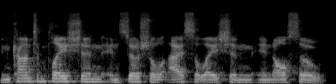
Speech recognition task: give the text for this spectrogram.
and contemplation and social isolation, and also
